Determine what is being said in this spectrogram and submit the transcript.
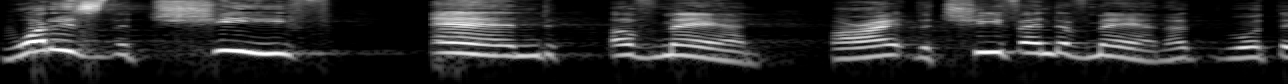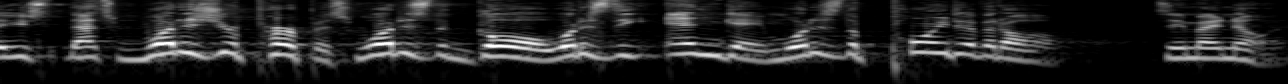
What is the chief end of man? All right, the chief end of man. That's what they used, that's what is your purpose? What is the goal? What is the end game? What is the point of it all? Does anybody know it?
